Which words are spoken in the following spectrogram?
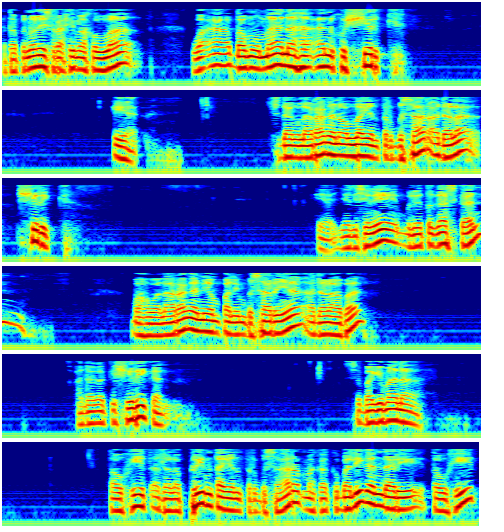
Kata penulis rahimahullah, wa a'zamu manaha anhu syirk. Iya. Sedang larangan Allah yang terbesar adalah syirik. Ya, jadi sini beliau tegaskan bahwa larangan yang paling besarnya adalah apa? Adalah kesyirikan. Sebagaimana tauhid adalah perintah yang terbesar, maka kebalikan dari tauhid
